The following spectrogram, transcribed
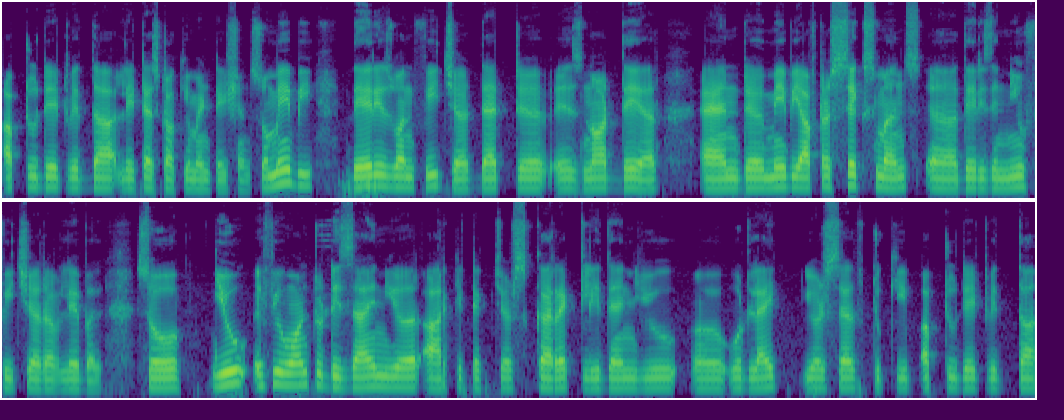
up to date with the latest documentation. So maybe there is one feature that uh, is not there and uh, maybe after 6 months uh, there is a new feature available. So you if you want to design your architectures correctly then you uh, would like yourself to keep up to date with the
